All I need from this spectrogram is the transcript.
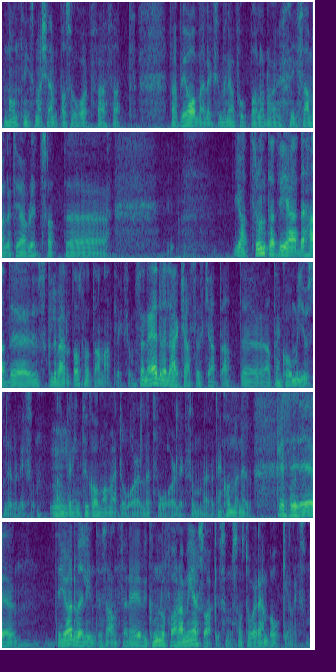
någonting som man kämpar så hårt för, för, att, för att bli av med liksom inom fotbollen och i samhället i övrigt. Så att uh, jag tror inte att vi hade, hade, skulle vänta oss något annat. Liksom. Sen är det väl det här klassiska att, att, uh, att den kommer just nu. Liksom. Mm. Att den inte kommer om ett år eller två år. Liksom. Den kommer nu. Precis det gör det väl intressant för det, vi kommer nog få höra mer saker som, som står i den boken. Liksom.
